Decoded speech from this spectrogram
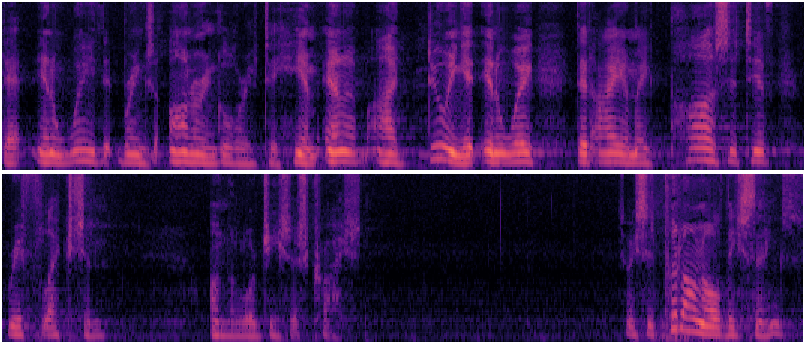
that in a way that brings honor and glory to Him? And am I doing it in a way that I am a positive reflection on the Lord Jesus Christ? So he says, Put on all these things,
